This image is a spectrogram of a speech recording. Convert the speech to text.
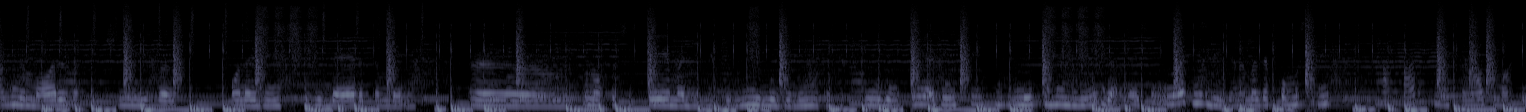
as memórias afetivas, quando a gente libera também o nosso sistema de, de, perigo, de luta, de fuga, enfim, a gente meio que desliga, né? Não é desliga, né? Mas é como se a parte emocional tomasse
